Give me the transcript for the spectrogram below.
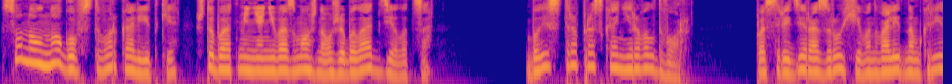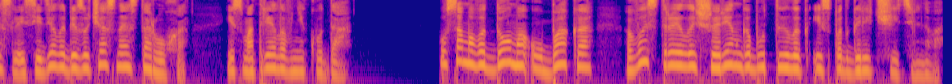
сунул ногу в створ калитки, чтобы от меня невозможно уже было отделаться. Быстро просканировал двор. Посреди разрухи в инвалидном кресле сидела безучастная старуха и смотрела в никуда — у самого дома у бака выстроилась шеренга бутылок из-под горячительного.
